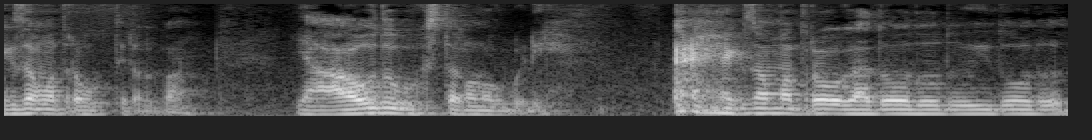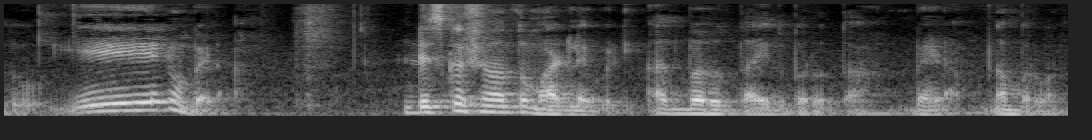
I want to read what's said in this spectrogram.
ಎಕ್ಸಾಮ್ ಹತ್ರ ಹೋಗ್ತಿರಲ್ವಾ? ಯಾವುದು ಬುಕ್ಸ್ ತಗೊಂಡು ಹೋಗ್ಬೇಡಿ? ಎಕ್ಸಾಮ್ ಹತ್ರ ಹೋಗಿ ಅದು ಓದೋದು ಇದು ಓದೋದು ಏನೂ ಬೇಡ. ಡಿಸ್ಕಷನ್ ಅಂತೂ ಮಾಡಲೇಬೇಡಿ ಅದು ಬರುತ್ತಾ, ಇದು ಬರುತ್ತಾ? ಬೇಡ. ನಂಬರ್ ಒನ್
